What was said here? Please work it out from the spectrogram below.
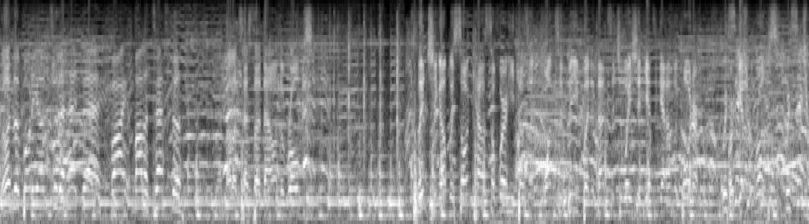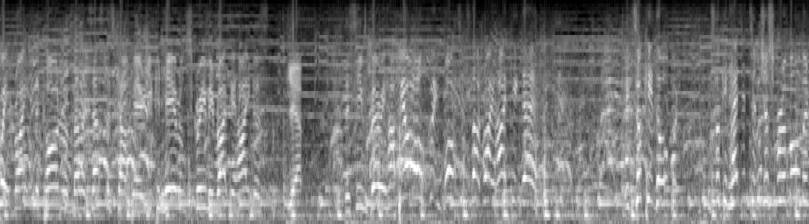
Hands the body onto the head there by Malatesta. Malatesta now on the ropes. Clinching up with Son Kao somewhere he doesn't want to be, but in that situation he has to get out of the corner we're or get on the ropes. We're situated right in the corner of Malatesta's camp here. You can hear him screaming right behind us. Yep. They seem very happy. Oh, he walked into that right high kick there. He took it though, but he's looking hesitant just for a moment.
